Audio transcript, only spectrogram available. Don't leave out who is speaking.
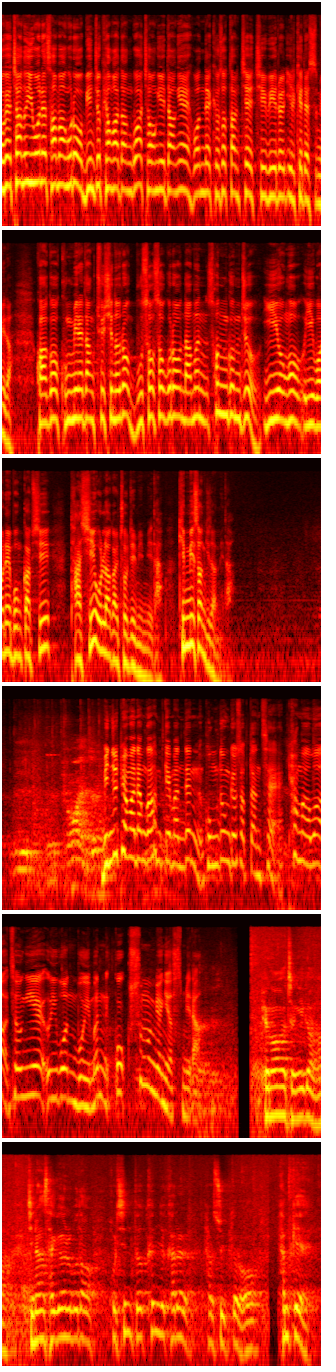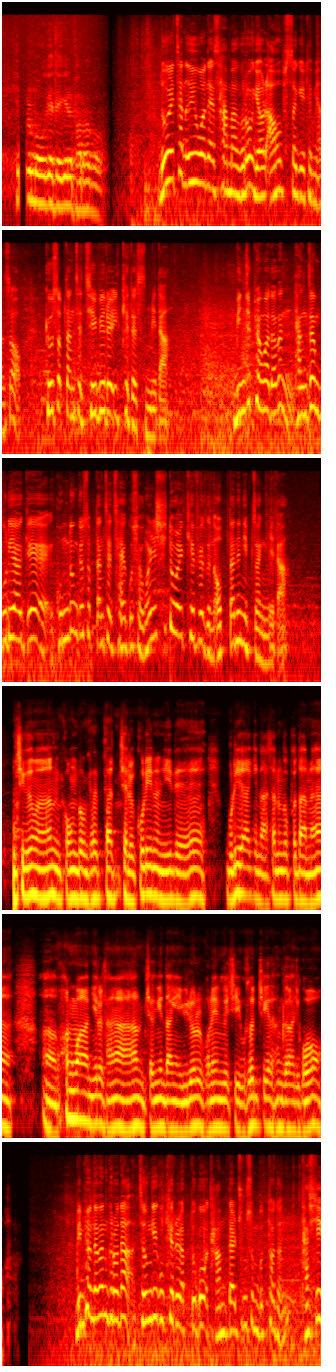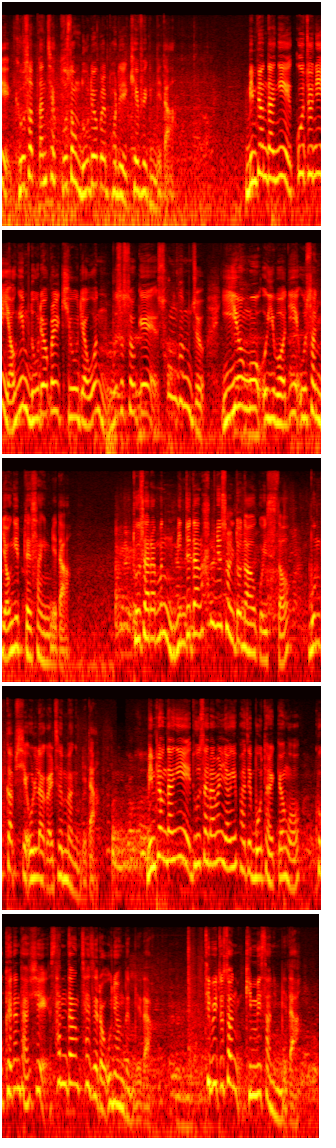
Speaker 1: 노회찬 의원의 사망으로 민주평화당과 정의당의 원내 교섭단체 지위를 잃게 됐습니다. 과거 국민의당 출신으로 무소속으로 남은 손금주 이용호 의원의 몸값이 다시 올라갈 조짐입니다. 김미선 기자입니다.
Speaker 2: 민주평화당과 함께 만든 공동교섭단체 평화와 정의의 의원 모임은 꼭 20명이었습니다.
Speaker 3: 평화와 정의가 지난 4개월보다 훨씬 더 큰 역할을 할 수 있도록 함께 힘을 모으게 되기를 바라고
Speaker 2: 노회찬 의원의 사망으로 19석이 되면서 교섭단체 지위를 잃게 됐습니다. 민주평화당은 당장 무리하게 공동교섭단체 재구성을 시도할 계획은 없다는 입장입니다.
Speaker 4: 지금은 공동교섭단체를 꾸리는 일에 무리하게 나서는 것보다는 어, 황망한 일을 당한 정의당에 위로를 보내는 것이 우선적이라 생각가지고
Speaker 2: 민평당은 그러나 정기국회를 앞두고 다음 달 중순부터는 다시 교섭단체 구성 노력을 벌일 계획입니다. 민평당이 꾸준히 영입 노력을 기울여온 무소속의 송금주, 이영호 의원이 우선 영입 대상입니다. 두 사람은 민주당 합류설도 나오고 있어 몸값이 올라갈 전망입니다. 민평당이 두 사람을 영입하지 못할 경우 국회는 다시 3당 체제로 운영됩니다. TV조선 김미선입니다.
